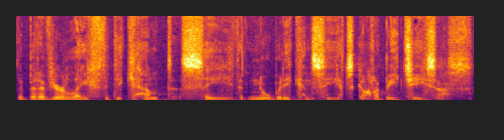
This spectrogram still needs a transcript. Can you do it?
the bit of your life that you can't see, that nobody can see, it's got to be Jesus.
